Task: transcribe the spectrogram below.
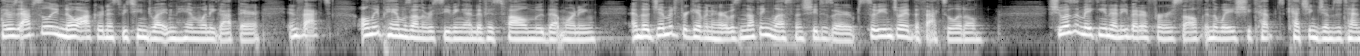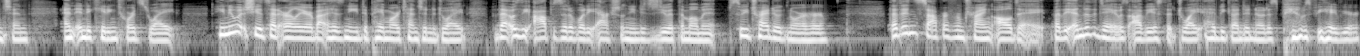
There was absolutely no awkwardness between Dwight and him when he got there. In fact, only Pam was on the receiving end of his foul mood that morning. And though Jim had forgiven her, it was nothing less than she deserved, so he enjoyed the fact a little. She wasn't making it any better for herself in the way she kept catching Jim's attention and indicating towards Dwight. He knew what she had said earlier about his need to pay more attention to Dwight, but that was the opposite of what he actually needed to do at the moment, so he tried to ignore her. That didn't stop her from trying all day. By the end of the day, it was obvious that Dwight had begun to notice Pam's behavior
